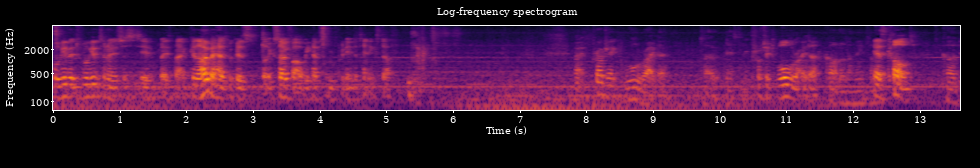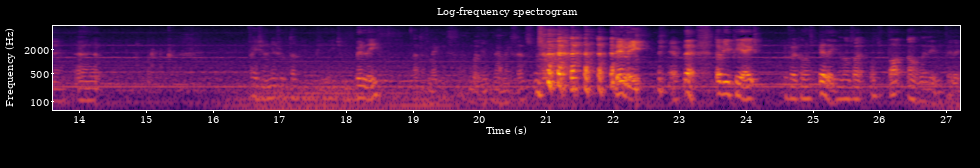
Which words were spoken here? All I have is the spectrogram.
we'll give it we'll give it ten minutes just to see if it plays back. Because I hope it has because like so far we have some pretty entertaining stuff. Right, Project Walrider. So, Destiny. Project Walrider. COD or something. Yes, COD. COD, yeah. Uh, Facial initial WPH Billy. That doesn't make sense. William, that makes sense. Billy. yeah, WPH, if I call Billy. And I was like, what the fuck? Oh, William, Billy.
